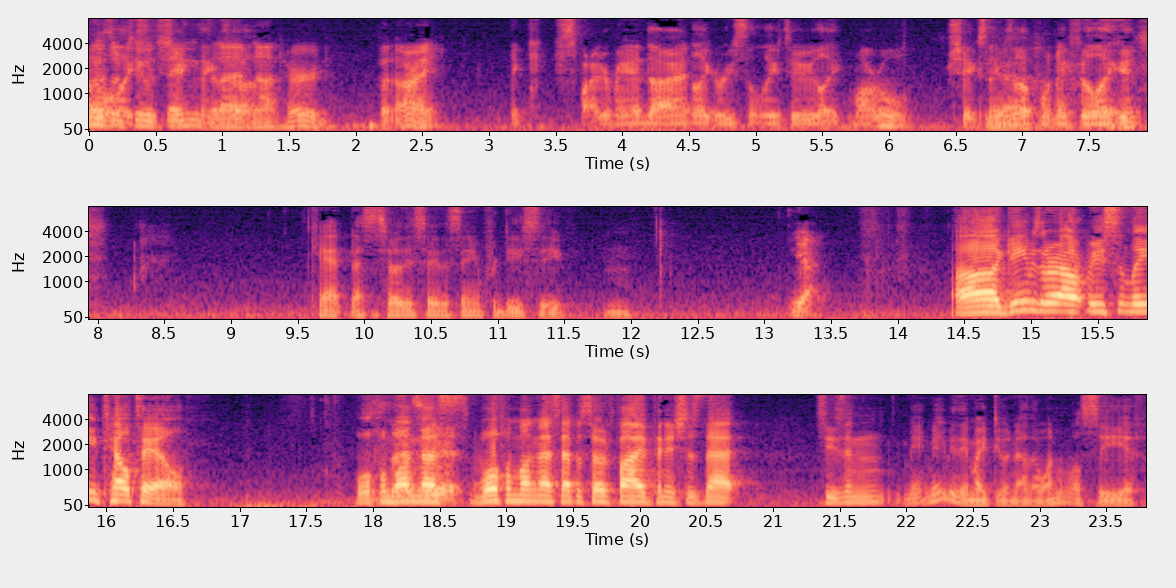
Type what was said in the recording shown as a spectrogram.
Those are two to things that I have up. not heard. But all right. Like Spider Man died like recently too. Like Marvel shakes things Yeah. up when they feel like it. Can't necessarily say the same for DC. Yeah. Uh, games that are out recently: Telltale, Wolf Among That's Us. it. Wolf Among Us episode five finishes that season. Maybe they might do another one. We'll see if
